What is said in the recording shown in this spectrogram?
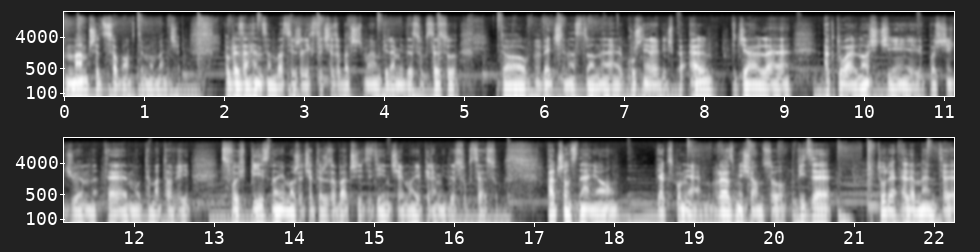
mam przed sobą w tym momencie. W ogóle zachęcam Was, jeżeli chcecie zobaczyć moją piramidę sukcesu, to wejdźcie na stronę kusznierewicz.pl. W dziale aktualności poświęciłem temu tematowi swój wpis, no i możecie też zobaczyć zdjęcie mojej piramidy sukcesu. Patrząc na nią, jak wspomniałem, raz w miesiącu widzę które elementy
